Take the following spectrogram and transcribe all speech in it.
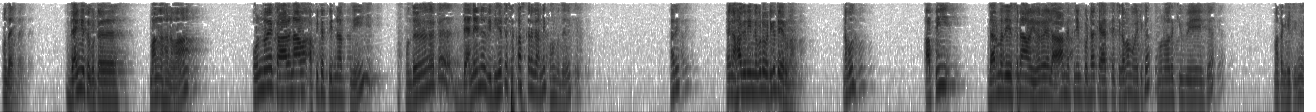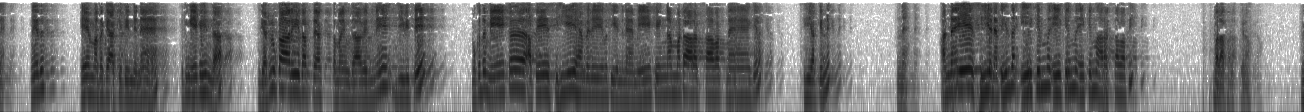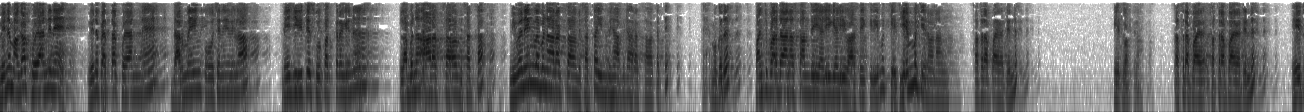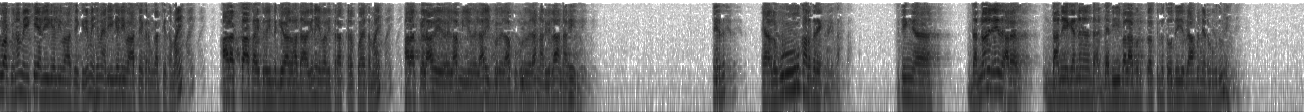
හොඳයි. දැන් එතකොට මම අහනවා ඔන්න ඔය කාරණාව අපිට පින්නත්නි හොඳට දැනෙන විදිහට සකස් කරගන්නේ කොහොමද කියලා. හරි? දැන් අහගෙන ඉන්නකොට ඔය ටික තේරුණා. නමුත් අපි ධර්ම දේශනාව ඉවර වෙලා මෙතනින් පොඩ්ඩක් ඈත් වෙච්ච ගමන් ওই ටික මොනවද කිව්වේ කියලා මතක හිටින්නේ නැහැ. නේද? එහෙම මතකයක් හිටින්නේ නැහැ. ඉතින් ඒකින්ද ගැටලුකාරී තත්ත්වයක් තමයි උදා වෙන්නේ ජීවිතේ. මොකද මේක අපේ සිහියේ හැම වෙලේම තියෙන්නේ නෑ. මේකෙන් නම් මට ආරක්ෂාවක් නෑ කියලා සිහියක් එන්නේ නෑ. අන්න ඒ සිහිය නැති හින්දා ඒකෙන්ම ඒකෙන්ම ඒකෙන්ම ආරක්ෂාව අපි බලාපොරොත්තු වෙනවා. වෙන මගක් හොයන්නේ නෑ. වෙන පැත්තක් හොයන්නේ ධර්මයෙන් පෝෂණය වෙලා මේ ජීවිතය සුවපත් කරගෙන ලබන ආරක්ෂාව මිසක්ක නිවනෙන් ලබන ආරක්ෂාව මිසක්ක ඉන් මෙහා අපිට ආරක්ෂාවක් නැත්තේ නෑ. මොකද පංච උපාදානස්කන්ධේ ඇලි ගලි වාසය කිරීම කෙටියෙන්ම කියනවා නම් සතර අපාය වැටෙන්න හේතුවක් වෙනවා. සතර අපාය සතර අපාය වැටෙන්න හේතුවක් වෙනවා මේකේ ඇලි ගලි වාසය කිරීම. එහෙම ඇලි ගලි වාසය කරපු කට්ටිය තමයි ආරක්ෂා සහිතව ඉන්න ගෙවල් හදාගෙන ඒව විතරක් කරපු අය තමයි ආරක් වෙලා, වේ වෙලා, මීය වෙලා, ඉබ්බ වෙලා, කුකුල වෙලා, නරි වෙලා අනරේ ඉන්නේ. නේද? එයා ලොකු කරදරයකට ඉලා. ඉතින් දන්නවනේ නේද අර ධනය ගැන දැඩි බලාපොරොත්තුවක් තිබ්බ තෝදීය බ්‍රාහමණයට මොකද උනේ?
